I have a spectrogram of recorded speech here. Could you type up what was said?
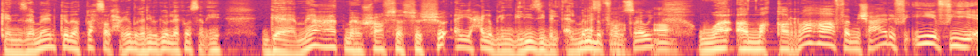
كان زمان كده بتحصل حاجات غريبة يقول لك مثلا إيه جامعة شو- شو أي حاجة بالإنجليزي بالألماني للأسف، بالفرنساوي آه. ومقرها فمش عارف إيه في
